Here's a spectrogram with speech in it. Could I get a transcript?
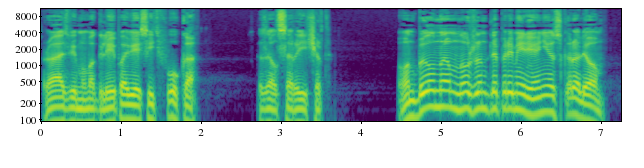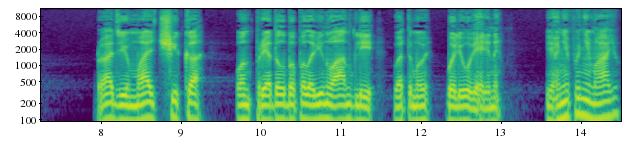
Разве мы могли повесить Фука? — сказал сэр Ричард. — Он был нам нужен для примирения с королем. Ради мальчика он предал бы половину Англии, в этом мы были уверены. — Я не понимаю,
